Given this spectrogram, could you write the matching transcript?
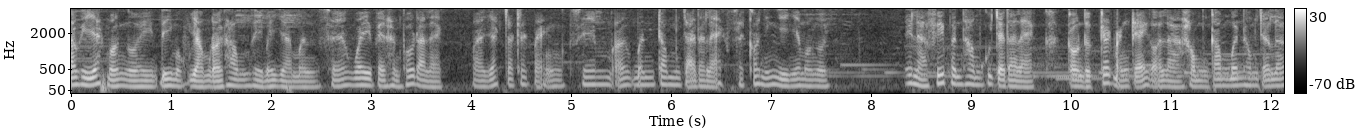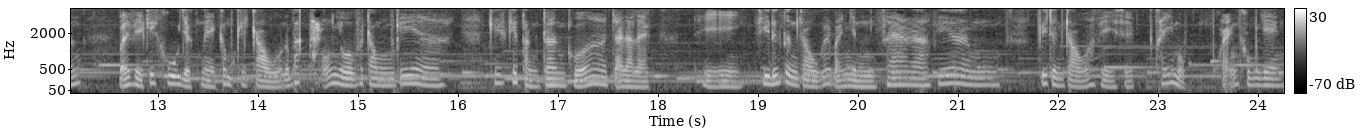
Sau khi dắt mọi người đi một vòng đội thông thì bây giờ mình sẽ quay về thành phố Đà Lạt và dắt cho các bạn xem ở bên trong chợ Đà Lạt sẽ có những gì nha mọi người. Đây là phía bên hông của chợ Đà Lạt, còn được các bạn trẻ gọi là Hồng Kông bên hông chợ lớn. Bởi vì cái khu vực này có một cây cầu nó bắt thẳng vô vào trong cái à, cái cái tầng trên của chợ Đà Lạt. Thì khi đứng trên cầu các bạn nhìn xa ra phía à, phía trên cầu thì sẽ thấy một khoảng không gian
